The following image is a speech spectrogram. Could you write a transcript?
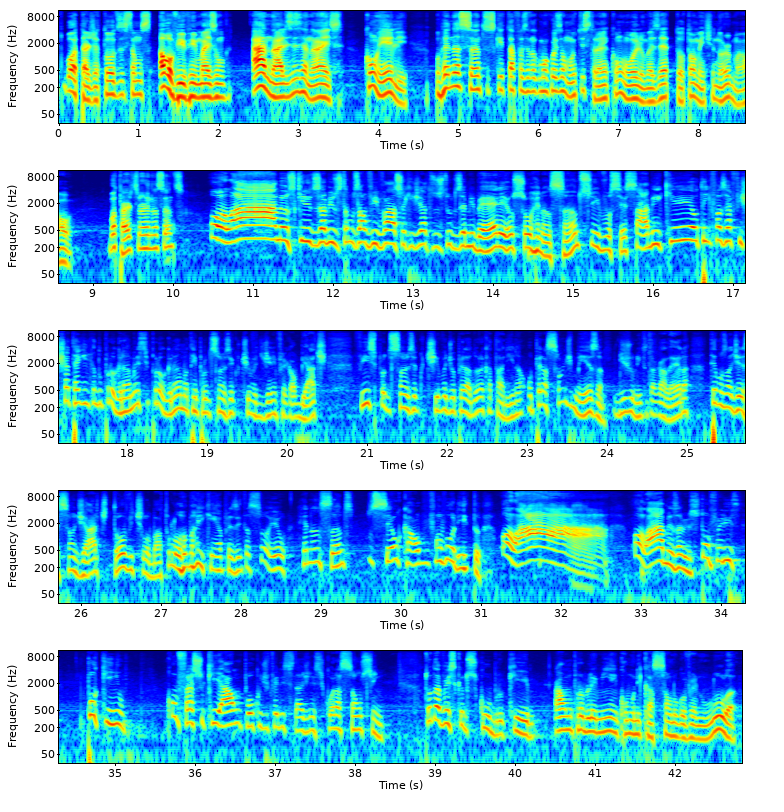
Muito boa tarde a todos. Estamos ao vivo em mais um Análises Renais com ele, o Renan Santos, que está fazendo alguma coisa muito estranha com o olho, mas é totalmente normal. Boa tarde, senhor Renan Santos. Olá, meus queridos amigos, estamos ao vivaço aqui direto dos estúdios MBL. Eu sou o Renan Santos e você sabe que eu tenho que fazer a ficha técnica do programa. Esse programa tem produção executiva de Jennifer Galbiati, vice-produção executiva de Operadora Catarina, operação de mesa de Junito da Galera. Temos na direção de arte Tovit Lobato Loma e quem apresenta sou eu, Renan Santos, o seu calvo favorito. Olá! Olá, meus amigos, estou feliz? Pouquinho. Confesso que há um pouco de felicidade nesse coração, sim. Toda vez que eu descubro que há um probleminha em comunicação no governo Lula,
